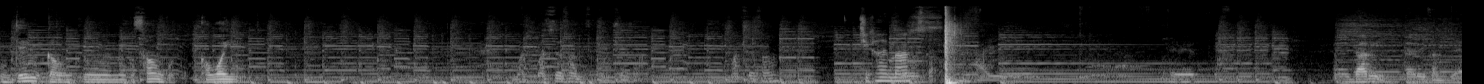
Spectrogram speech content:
もう玄関くんなんかサンゴかわい。い町田さんですか？町田さん？町田さん違いますはい。えー、っとだるいだるい感じで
